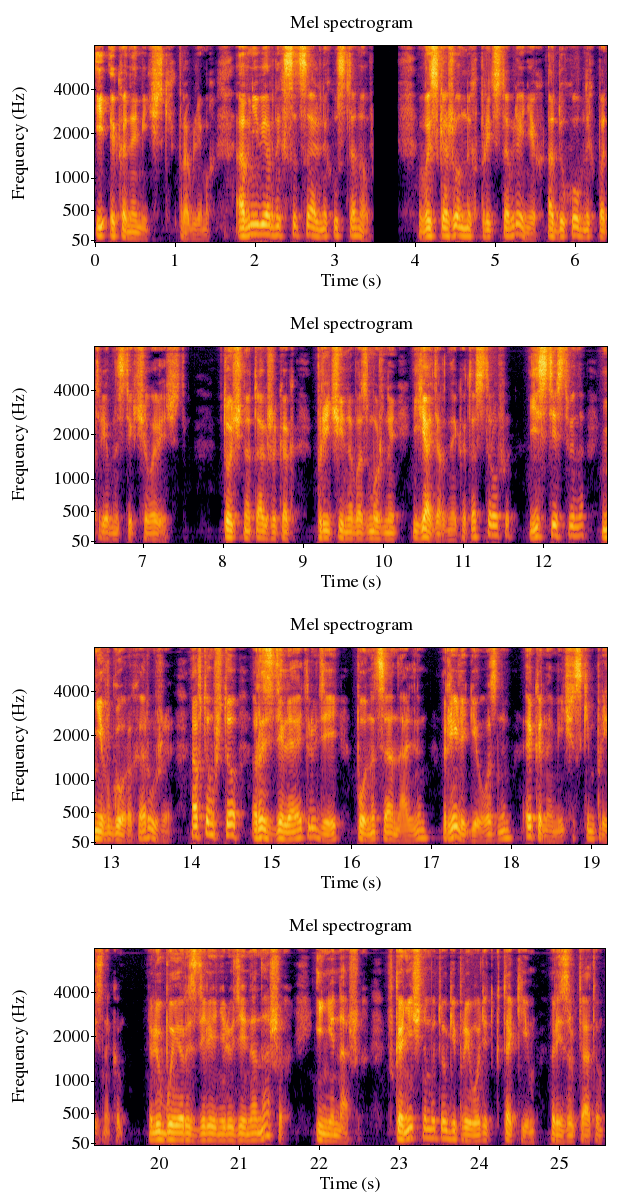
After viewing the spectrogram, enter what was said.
и экономических проблемах, а в неверных социальных установках, в искаженных представлениях о духовных потребностях человечества. Точно так же, как причина возможной ядерной катастрофы, естественно, не в горах оружия, а в том, что разделяет людей по национальным, религиозным, экономическим признакам. Любые разделения людей на наших и не наших в конечном итоге приводит к таким результатам.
